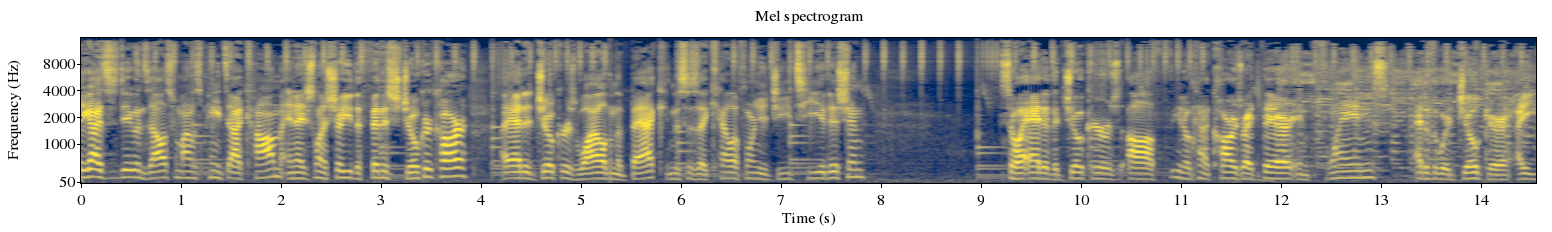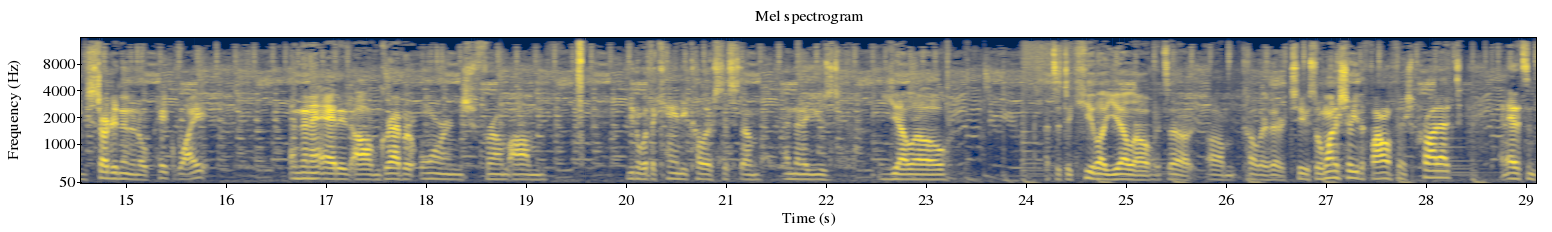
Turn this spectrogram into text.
Hey guys, this is Diego Gonzalez from MindlessPaint.com and I just want to show you the finished Joker car. I added Joker's Wild on the back and this is a California GT edition. So I added the Joker's, uh, you know, kind of cards right there in flames. Added the word Joker. I started in an opaque white and then I added um, Grabber Orange from, um, you know, with the candy color system. And then I used yellow it's a tequila yellow. It's a um, color there too. So I want to show you the final finished product and added some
